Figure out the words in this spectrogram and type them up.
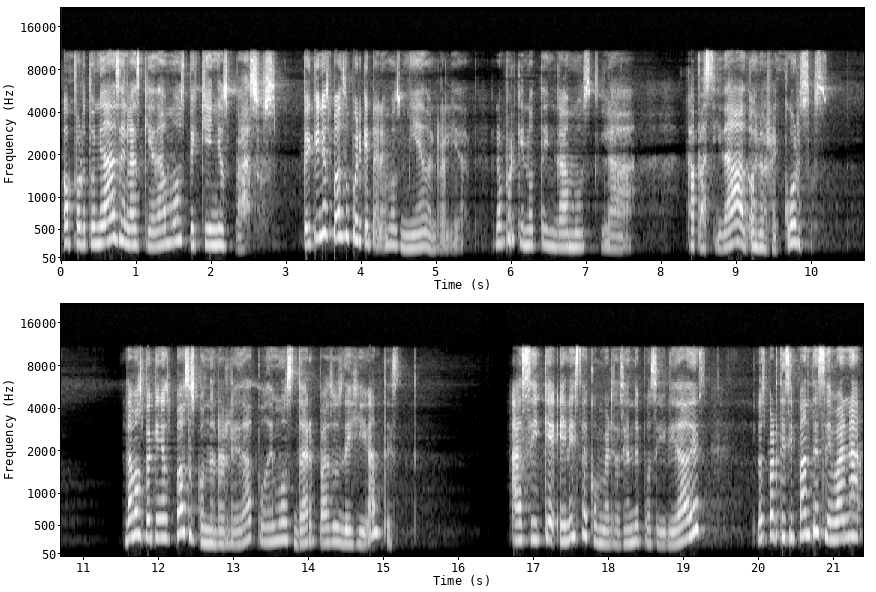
oportunidades en las que damos pequeños pasos. Pequeños pasos porque tenemos miedo en realidad, no porque no tengamos la capacidad o los recursos. Damos pequeños pasos cuando en realidad podemos dar pasos de gigantes. Así que en esta conversación de posibilidades, los participantes se van a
